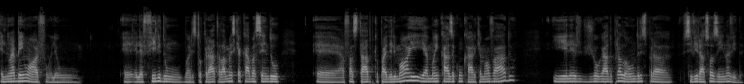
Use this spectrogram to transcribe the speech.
ele não é bem um órfão, ele é um. É, ele é filho de um aristocrata lá, mas que acaba sendo é, afastado porque o pai dele morre e a mãe casa com um cara que é malvado e ele é jogado para Londres para se virar sozinho na vida.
